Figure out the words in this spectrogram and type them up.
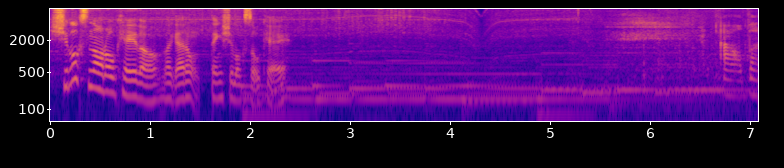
She looks not okay though. Like, I don't think she looks okay. Alba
